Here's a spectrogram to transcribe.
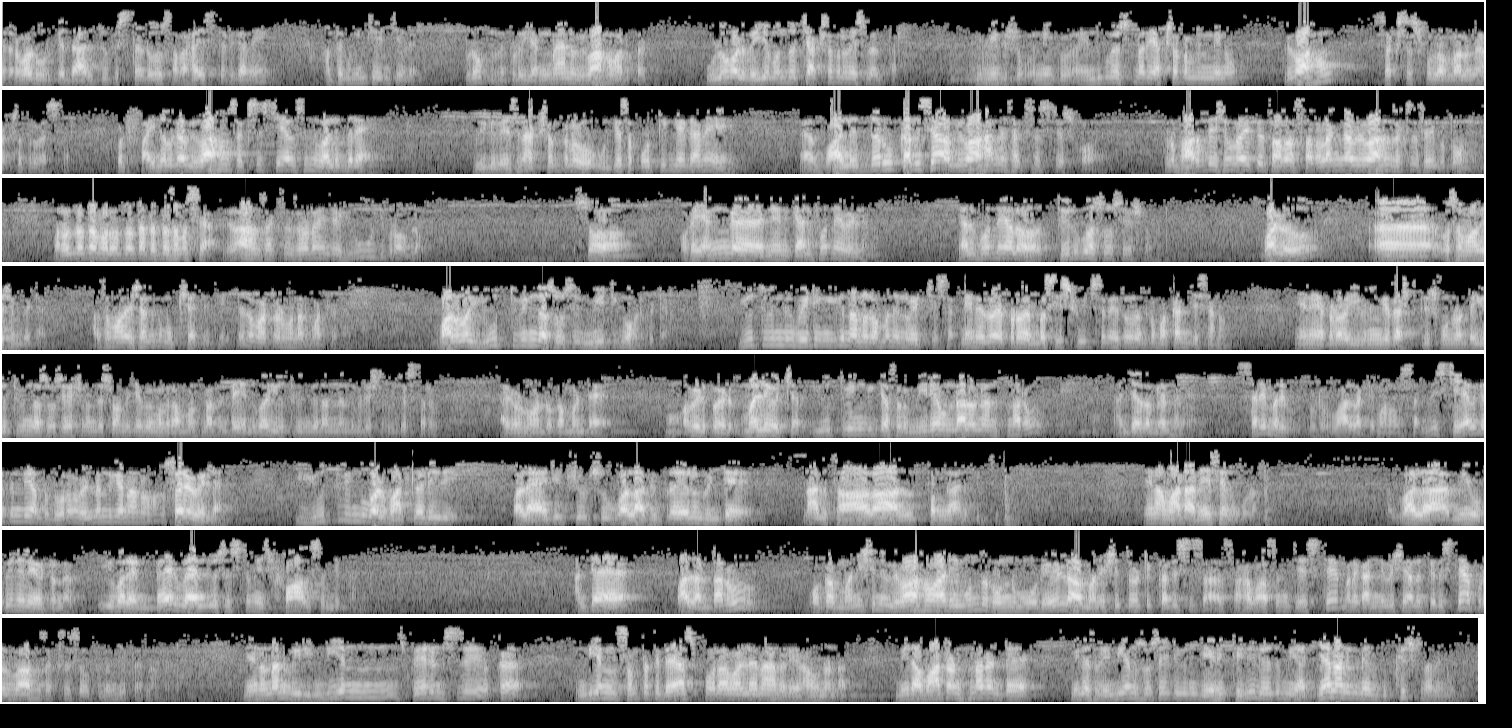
ఎదరవాడు ఊరికే దారి చూపిస్తాడు సలహా ఇస్తాడు కానీ అంతకు మించి ఏం చేయలేదు ఇప్పుడు ఇప్పుడు యంగ్ మ్యాన్ వివాహం ఆడతాడు. ఊళ్ళో వాళ్ళు వెయ్యి మంది వచ్చి అక్షతలు వేసి వెళ్తారు. మీకు నీకు ఎందుకు వేస్తున్నారు ఈ అక్షతలు నేను? వివాహం సక్సెస్ఫుల్ అవ్వాలని అక్షతలు వేస్తారు. బట్ ఫైనల్గా వివాహం సక్సెస్ చేయాల్సింది వాళ్ళిద్దరే. వీళ్ళు వేసిన అక్షంతలు ఉంటే సపోర్టింగే కానీ వాళ్ళిద్దరూ కలిసి ఆ వివాహాన్ని సక్సెస్ చేసుకోవాలి. మన భారతదేశంలో అయితే చాలా సరళంగా వివాహం సక్సెస్ అయిపోతూ ఉంటుంది. మరో చోట మరో చోట పెద్ద సమస్య. వివాహం సక్సెస్ అవ్వడం ఇది హ్యూజ్ ప్రాబ్లం సో ఒక యంగ్ నేను కాలిఫోర్నియా వెళ్ళాను. కాలిఫోర్నియాలో తెలుగు అసోసియేషన్ ఒకటి. వాళ్ళు ఒక ఓ సమావేశం పెట్టారు. ఆ సమావేశానికి ముఖ్య అతిథి. ఏదో మాట్లాడమన్నారు మాట్లాడారు. వాళ్ళలో యూత్ వింగ్ అసోసియేషన్ మీటింగ్ ఒకటి పెట్టారు. యూత్ వింగ్ మీటింగ్కి నన్ను రమ్మని ఇన్వైట్ చేశారు. నేను ఏదో ఎక్కడో ఎంబసీ స్వీట్స్ అని ఏదో దాంట్లో మకాన్ చేశాను. నేను ఎక్కడో ఈవినింగ్ రెస్ట్ తీసుకుంటుంటే యూత్ వింగ్ అసోసియేషన్ ఉంది. స్వామీజీ మిమ్మల్ని రమ్మంటున్నారంటే ఎందుకో యూత్ వింగ్ నన్ను ఎందుకు డిస్టర్బ్ చేస్తారు? ఐ డోంట్ వాంట్ టు కమ్మంటే వెళ్ళిపోయాడు. మళ్ళీ వచ్చారు. యూత్ వింగ్కి అసలు మీరే ఉండాలని అంటున్నారు? అంచేతం రండి సరే మరి ఇప్పుడు వాళ్ళకి మనం సర్వీస్ చేయాలి కదండి అంత దూరం వెళ్ళందుకే నేను. సరే వెళ్ళాను ఈ యూత్ వింగ్ వాళ్ళు మాట్లాడేది వాళ్ళ యాటిట్యూడ్స్ వాళ్ళ అభిప్రాయాలు వింటే నాకు చాలా అల్పంగా అనిపించింది. నేను ఆ మాట అనేసాను కూడా. వాళ్ళ మీ opinion ఏమిటన్నారు? Your entire value system is false అని చెప్పాను. అంటే వాళ్ళు అంటారు ఒక మనిషిని వివాహం ఆడే ముందు రెండు మూడేళ్ళు ఆ మనిషితోటి కలిసి సహ- సహవాసం చేస్తే మనకు అన్ని విషయాలు తెలిస్తే అప్పుడు వివాహం సక్సెస్ అవుతుందని చెప్పారు నాకు. నేనన్నాను మీరు ఇండియన్ పేరెంట్స్ యొక్క ఇండియన్ సంతతి డయాస్పోరా వాళ్ళేనా? అని నేను అవునన్నారు. మీరు ఆ మాట అంటున్నారంటే మీకు అసలు ఇండియన్ సొసైటీ గురించి ఏమీ తెలియలేదు మీ అజ్ఞానానికి నేను దుఃఖిస్తున్నానని చెప్పి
